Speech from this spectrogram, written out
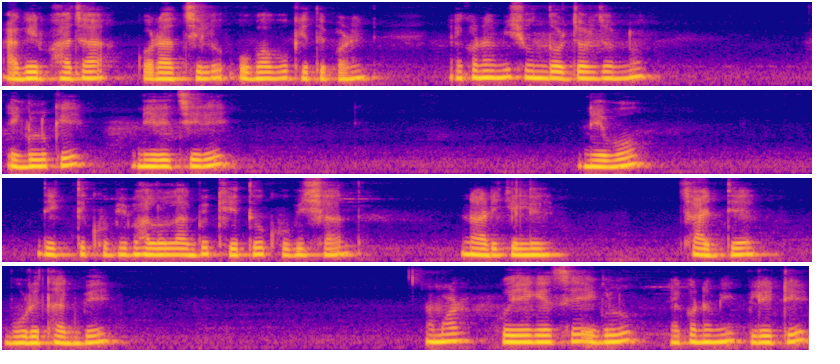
আগের ভাজা করা ছিল ওভাবেও খেতে পারেন। এখন আমি সৌন্দর্যর জন্য এগুলোকে নেড়ে চেড়ে নেব। দেখতে খুবই ভালো লাগবে, খেতেও খুবই স্বাদ। নারিকেলের দিয়ে ভরে থাকবে। আমার হয়ে গেছে এগুলো। এখন আমি প্লেটে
